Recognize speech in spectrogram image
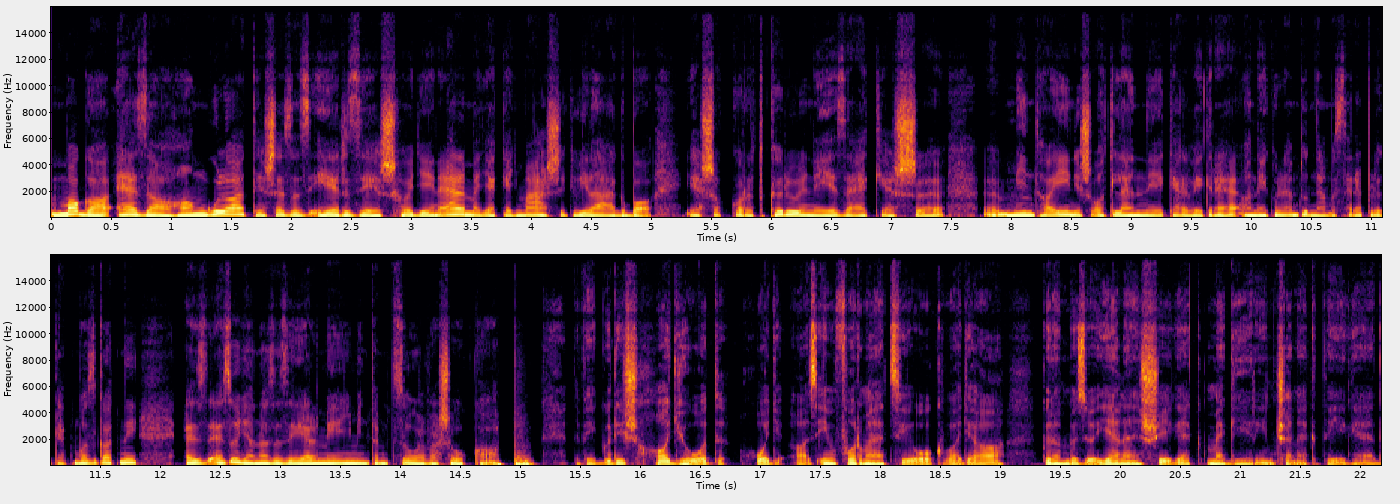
maga ez a hangulat, és ez az érzés, hogy én elmegyek egy másik világba, és akkor ott körülnézek, és mintha én is ott lennék, elvégre anélkül nem tudnám a szereplőket mozgatni, ez, ez ugyanaz az élmény, mint amit az olvasó kap. De végül is hagyod, hogy az információk vagy a különböző jelenségek megérintsenek téged.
